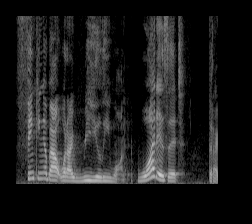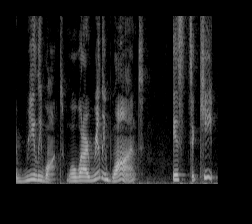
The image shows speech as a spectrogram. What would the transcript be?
thinking about what I really wanted. What is it that I really want? Well, what I really want is to keep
